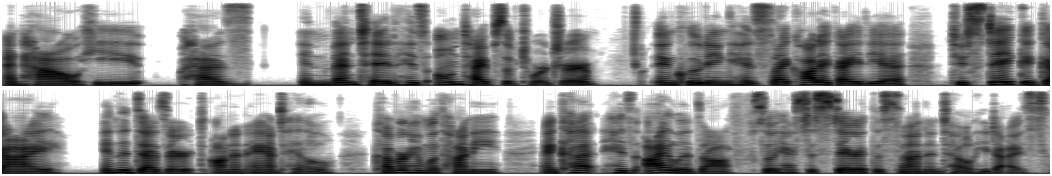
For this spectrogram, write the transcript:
and how he has invented his own types of torture, including his psychotic idea to stake a guy in the desert on an ant hill, cover him with honey, and cut his eyelids off so he has to stare at the sun until he dies.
